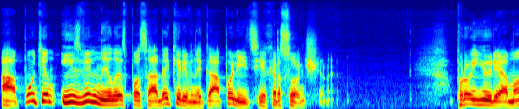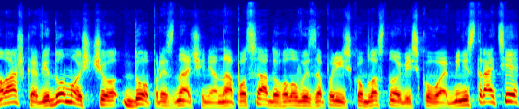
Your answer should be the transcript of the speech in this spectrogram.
а потім і звільнили з посади керівника поліції Херсонщини. Про Юрія Малашка відомо, що до призначення на посаду голови Запорізької обласної військової адміністрації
